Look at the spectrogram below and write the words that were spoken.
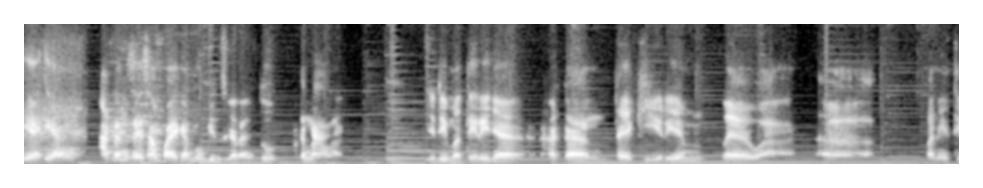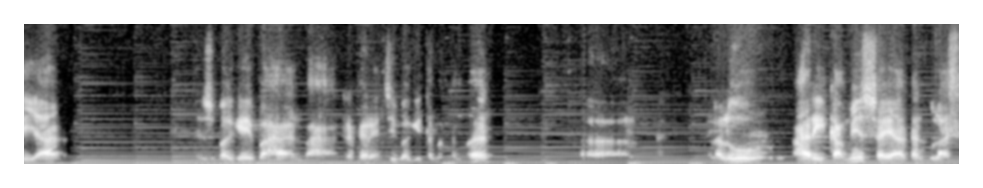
ya, yang akan saya sampaikan mungkin sekarang itu perkenalan. Jadi materinya akan saya kirim lewat uh, panitia sebagai bahan-bahan referensi bagi teman-teman. Uh, lalu hari Kamis saya akan ulas.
